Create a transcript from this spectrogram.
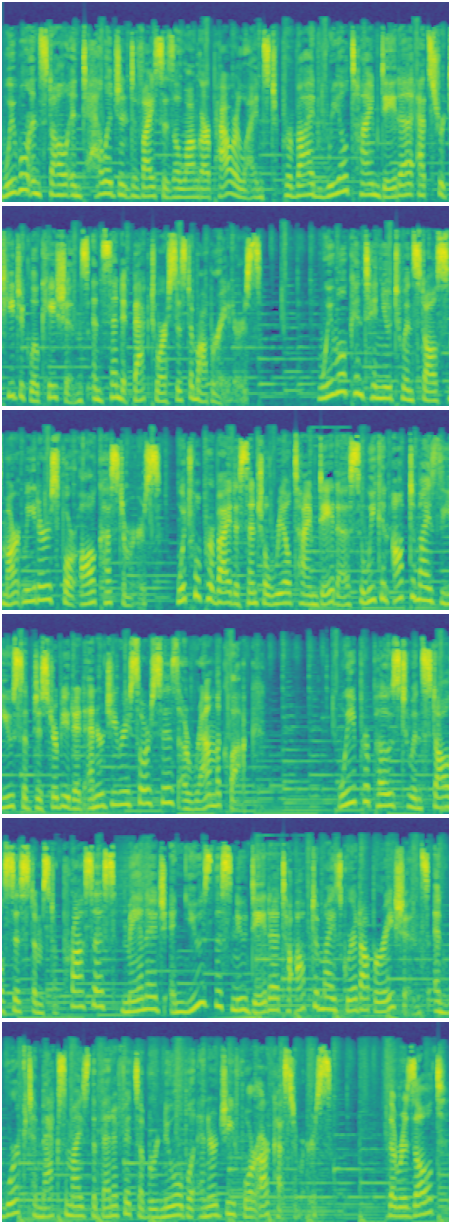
We will install intelligent devices along our power lines to provide real time data at strategic locations and send it back to our system operators. We will continue to install smart meters for all customers, which will provide essential real time data so we can optimize the use of distributed energy resources around the clock. We propose to install systems to process, manage, and use this new data to optimize grid operations and work to maximize the benefits of renewable energy for our customers. The result?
